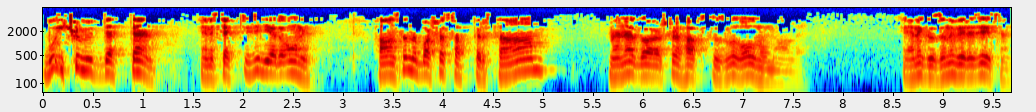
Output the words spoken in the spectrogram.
Bu iki müddətdən, yəni 8 il ya da 10 il, hansını başa çatdırsam, mənə qarşı haqsızlıq olmamalı. Yəni qızını verəcəksən.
